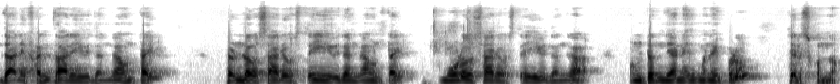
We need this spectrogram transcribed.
దాని ఫలితాలు ఏ విధంగా ఉంటాయి? రెండవసారి వస్తే ఏ విధంగా ఉంటాయి? మూడవసారి వస్తే ఏ విధంగా ఉంటుంది అనేది మనం ఇప్పుడు తెలుసుకుందాం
